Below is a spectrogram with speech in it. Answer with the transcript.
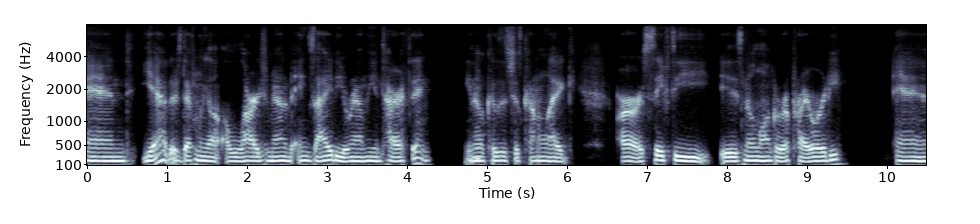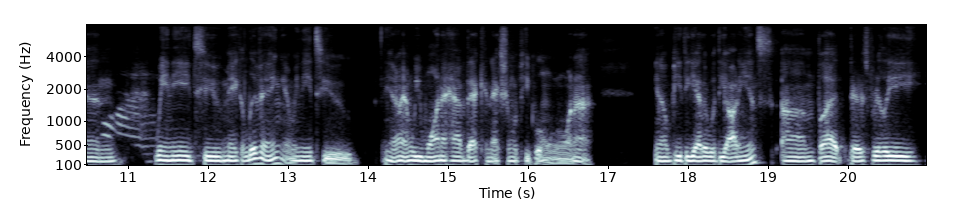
And yeah there's definitely a, a large amount of anxiety around the entire thing you know because it's just kind of like our safety is no longer a priority and we need to make a living and we need to you know and we want to have that connection with people and we want to you know be together with the audience um but there's really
